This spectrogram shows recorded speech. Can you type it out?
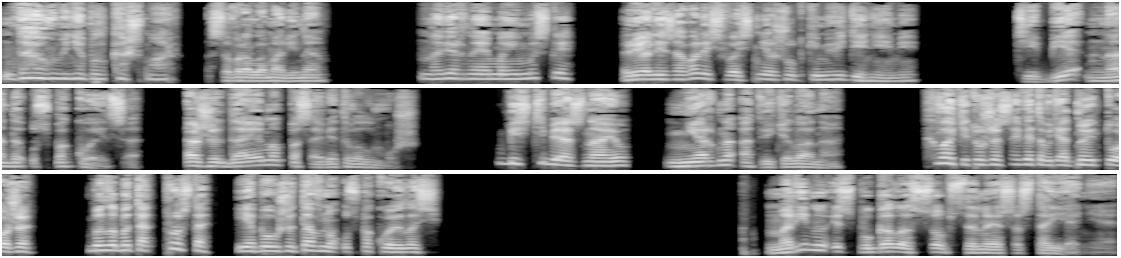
«Да, у меня был кошмар», — соврала Марина. «Наверное, мои мысли реализовались во сне жуткими видениями». «Тебе надо успокоиться», — ожидаемо посоветовал муж. «Без тебя знаю», — нервно ответила она. «Хватит уже советовать одно и то же. Было бы так просто, я бы уже давно успокоилась». Марину испугало собственное состояние.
